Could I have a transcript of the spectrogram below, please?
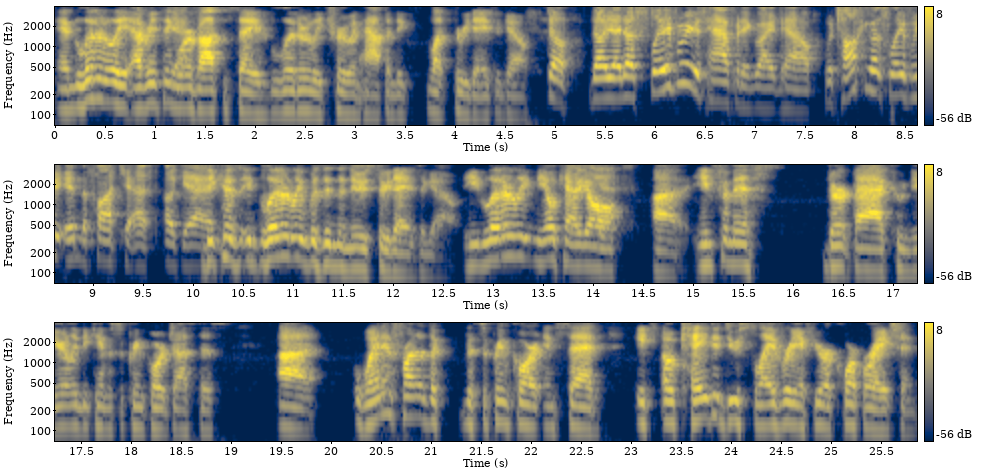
and literally everything we're about to say is literally true and happened ex- like three days ago. no, no, yeah, no. Slavery is happening right now. We're talking about slavery in the podcast again. Because it literally was in the news three days ago. He literally, Neil Katyal, Yes. uh, infamous dirtbag who nearly became a Supreme Court justice, uh, went in front of the, the Supreme Court and said, it's okay to do slavery if you're a corporation.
